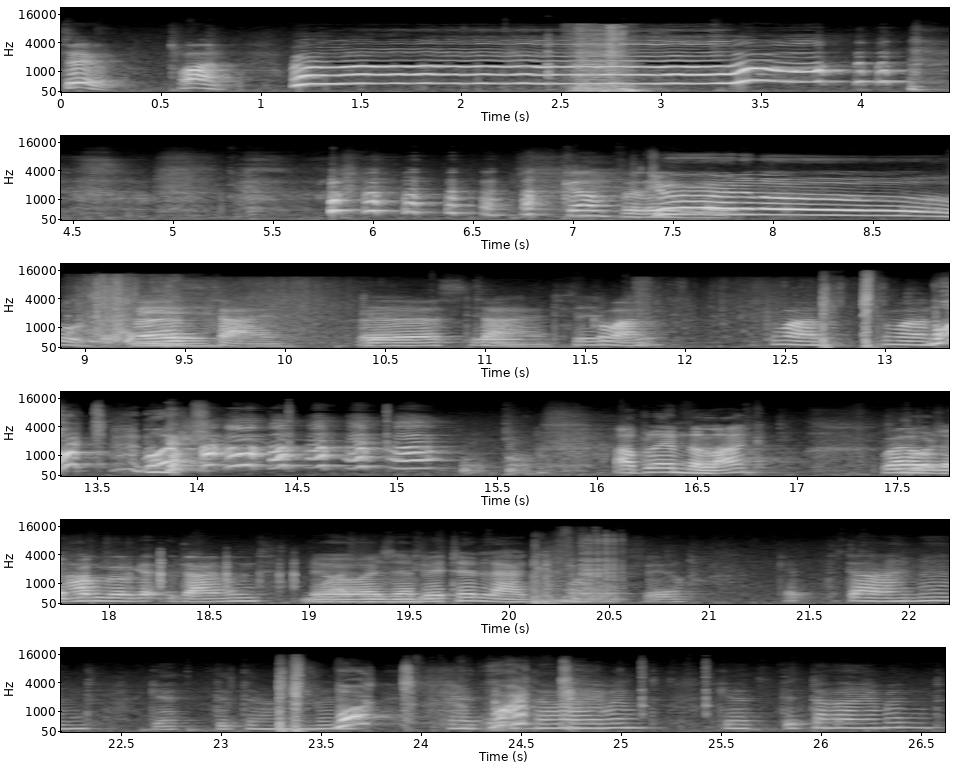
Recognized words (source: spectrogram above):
two, one. I can't believe it. Geronimo! First time. First time. Come on. Come on. Come on. What? What? I blame the lag. Well, There was a I'm going to get the diamond. There Why was a you- bit of lag. why did I fail? Get the diamond. Get the diamond. What? Get the diamond. Get the diamond.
